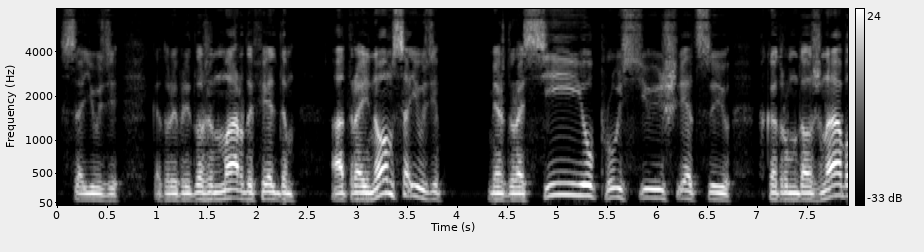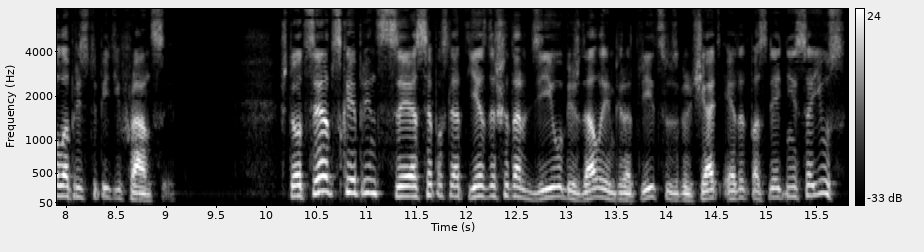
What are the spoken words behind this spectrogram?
союзе, который предложен Мардефельдом, о тройном союзе между Россией, Пруссией и Швецией, к которому должна была приступить и Франция что цербская принцесса после отъезда Шатарди убеждала императрицу заключать этот последний союз,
